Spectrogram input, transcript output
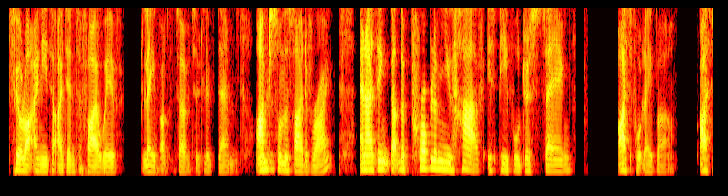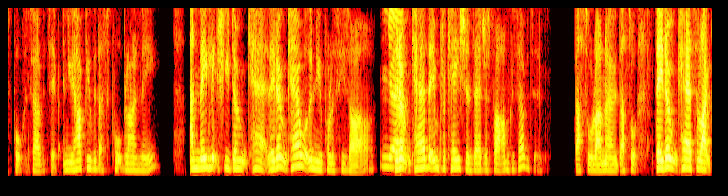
feel like I need to identify with Labour, Conservative, Lib Dems. I'm just on the side of right, and I think that the problem you have is people just saying, "I support Labour, I support Conservative," and you have people that support blindly. And they literally don't care. They don't care what the new policies are. Yeah. They don't care the implications. They're just like, I'm conservative. That's all I know. That's all. They don't care to like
